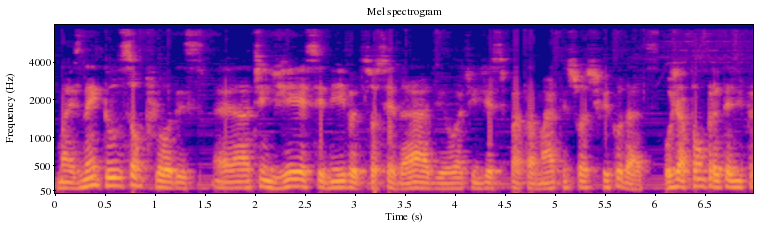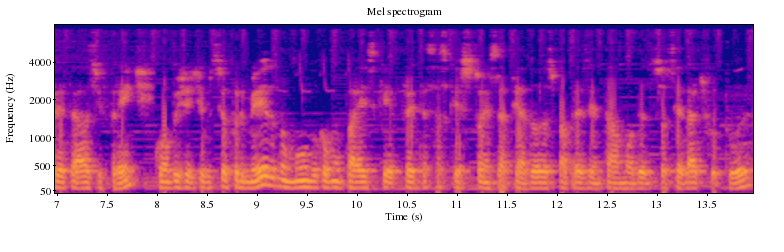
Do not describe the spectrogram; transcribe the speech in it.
Mas nem tudo são flores. É, atingir esse nível de sociedade ou atingir esse patamar tem suas dificuldades. O Japão pretende enfrentá-las de frente, com o objetivo de ser o primeiro no mundo como um país que enfrenta essas questões desafiadoras para apresentar um modelo de sociedade futura.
